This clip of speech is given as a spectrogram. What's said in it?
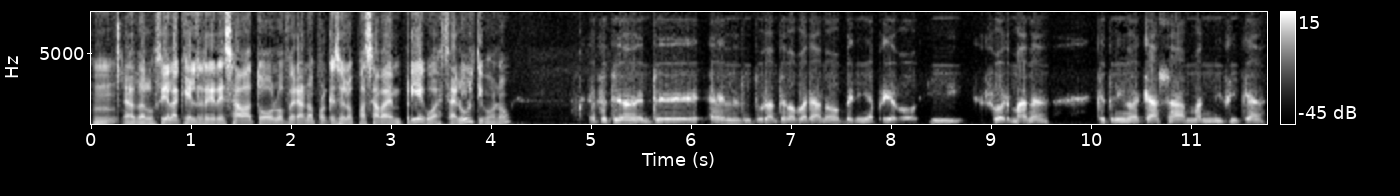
Mm, Andalucía, la que él regresaba todos los veranos porque se los pasaba en Priego, hasta el último, ¿no? Efectivamente, él durante los veranos venía a Priego y su hermana, que tenía una casa magnífica,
